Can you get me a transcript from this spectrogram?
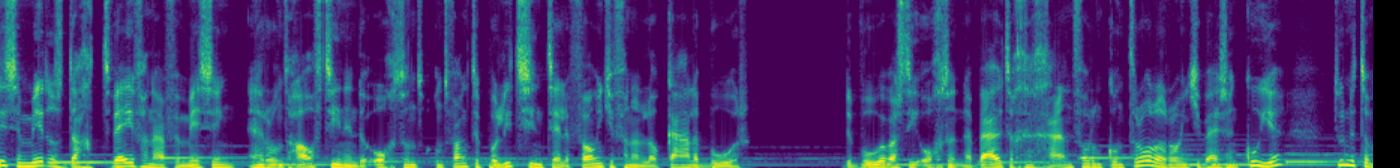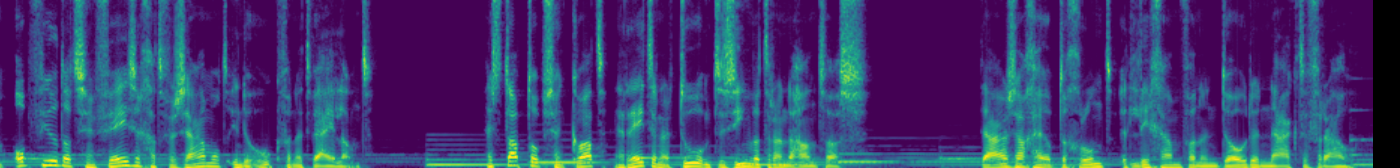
Het is inmiddels dag 2 van haar vermissing en rond half tien in de ochtend ontvangt de politie een telefoontje van een lokale boer. De boer was die ochtend naar buiten gegaan voor een controlerondje bij zijn koeien toen het hem opviel dat zijn vee zich had verzameld in de hoek van het weiland. Hij stapte op zijn kwad en reed er naartoe om te zien wat er aan de hand was. Daar zag hij op de grond het lichaam van een dode naakte vrouw.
